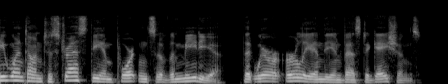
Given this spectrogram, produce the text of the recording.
He went on to stress the importance of the media, that we're early in the investigations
